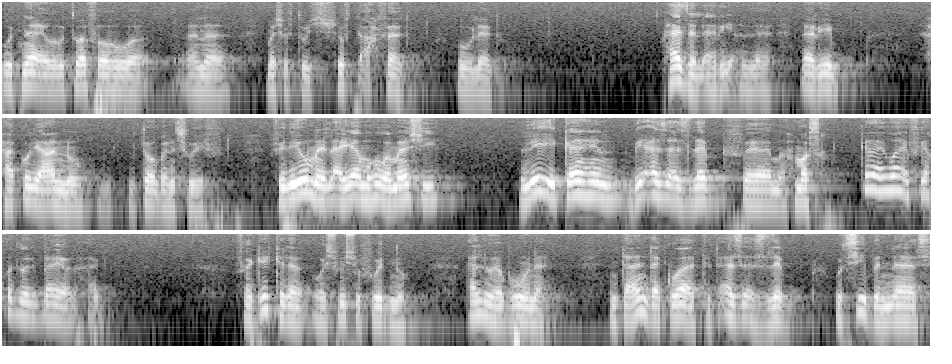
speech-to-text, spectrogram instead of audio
وتوفى وهو أنا ما شفتوش شفت أحفاده. واولاده هذا القريب حكوا لي عنه بتوع بني سويف. في اليوم من الأيام وهو ماشي لقي كاهن بيأزأز لب في محمصة كده واقف ياخد له لباية ولا حاجة. فجه كده وشوشه في ودنه. قال له يا أبونا أنت عندك وقت تتأزأز لب وتسيب الناس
